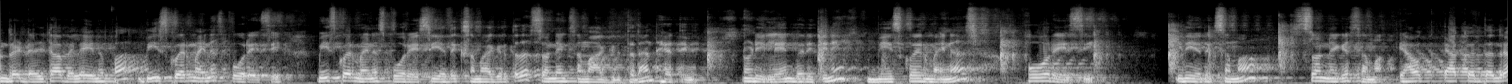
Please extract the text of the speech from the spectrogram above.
ಅಂದರೆ ಡೆಲ್ಟಾ ಬೆಲೆ ಏನಪ್ಪ? B square minus four A C B square minus four A C ಎದಕ್ಕೆ ಸಮ ಆಗಿರ್ತದೆ? ಸೊನ್ನೆಗೆ ಸಮ ಆಗಿರ್ತದೆ ಅಂತ ಹೇಳ್ತೀವಿ. ನೋಡಿ ಇಲ್ಲಿ ಏನು ಬರಿತೀನಿ? B square minus four A C ಇದು ಎದಕ್ಕೆ ಸಮ? ಸೊನ್ನೆಗೆ ಸಮ. ಯಾವ ಯಾಕಂತಂದ್ರೆ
